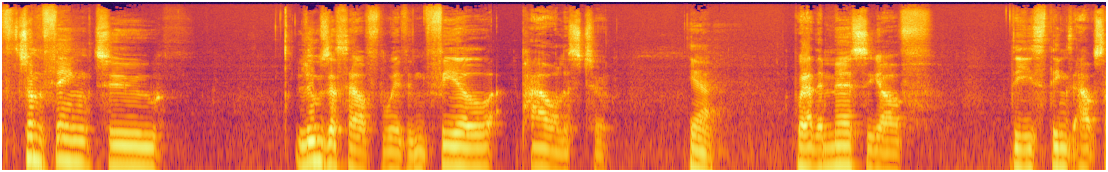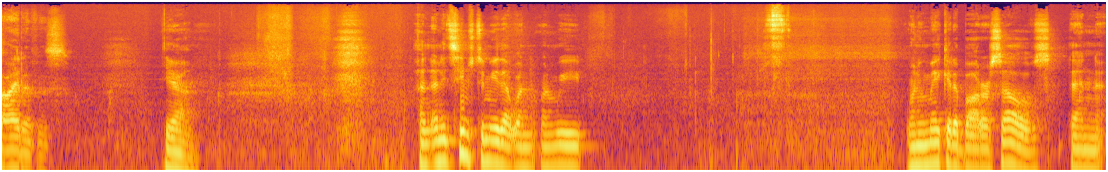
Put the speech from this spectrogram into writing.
something to lose ourselves with and feel powerless to. Yeah, We're at the mercy of these things outside of us. yeah. And and it seems to me that when when we when we make it about ourselves, then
